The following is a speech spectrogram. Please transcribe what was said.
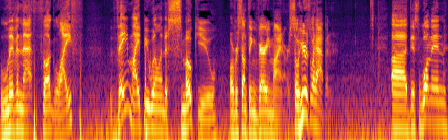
living that thug life, they might be willing to smoke you over something very minor. So here's what happened. Uh, this woman,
